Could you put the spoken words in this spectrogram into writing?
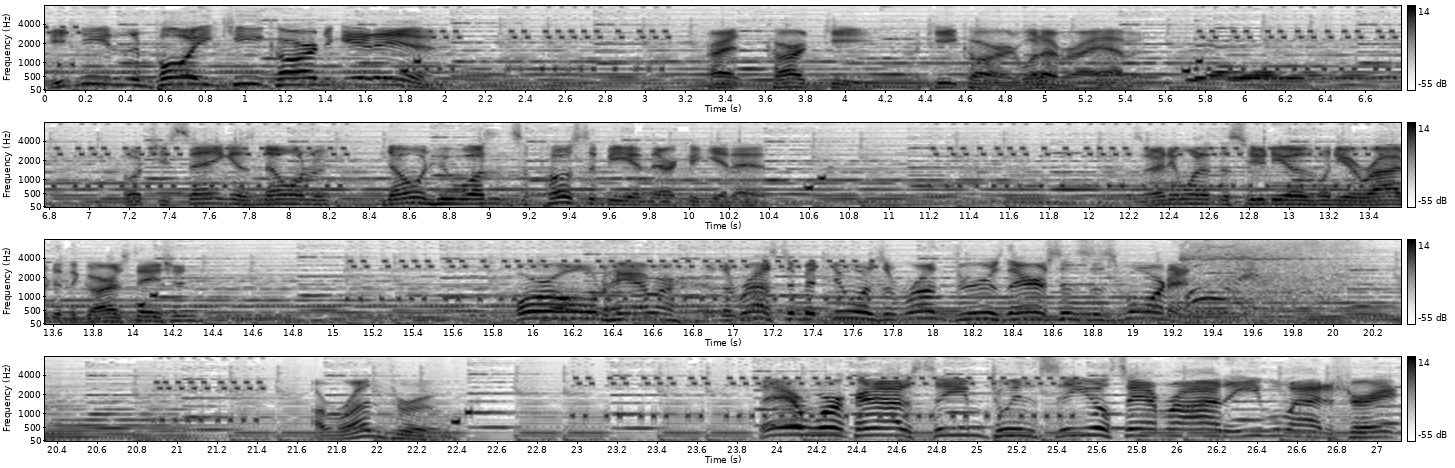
You'd need an employee key card to get in. All right, card key, or key card, whatever. I have it. What she's saying is no one, no one who wasn't supposed to be in there could get in. Was there anyone at the studios when you arrived at the guard station? Poor old Hammer, and the rest have been doing some run-throughs there since this morning. A run-through. They're working out a scene between the Steel Samurai and the Evil Magistrate.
